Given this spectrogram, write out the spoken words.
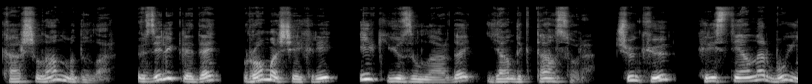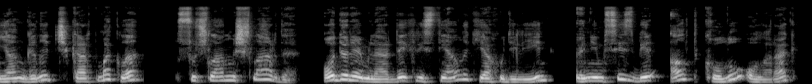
karşılanmadılar. Özellikle de Roma şehri ilk yüzyıllarda yandıktan sonra. Çünkü Hristiyanlar bu yangını çıkartmakla suçlanmışlardı. O dönemlerde Hristiyanlık Yahudiliğin önemsiz bir alt kolu olarak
